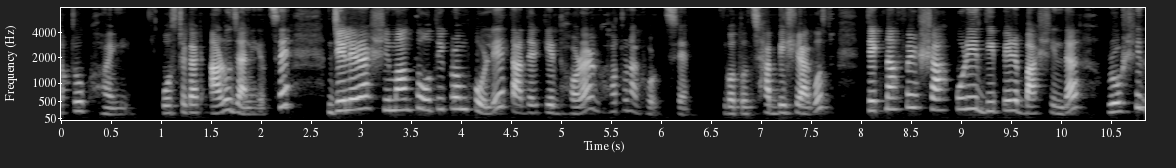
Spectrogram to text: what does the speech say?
আটক হয়নি। কোস্টগার্ড আরও জানিয়েছে, জেলেরা সীমান্ত অতিক্রম করলে তাদেরকে ধরার ঘটনা ঘটছে। গত ছাব্বিশে আগস্ট টেকনাফের শাহপুরি দ্বীপের বাসিন্দা রশিদ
